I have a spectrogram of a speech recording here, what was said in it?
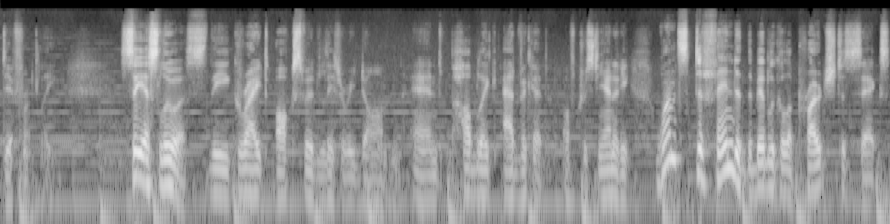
differently. C.S. Lewis, the great Oxford literary don and public advocate of Christianity, once defended the biblical approach to sex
